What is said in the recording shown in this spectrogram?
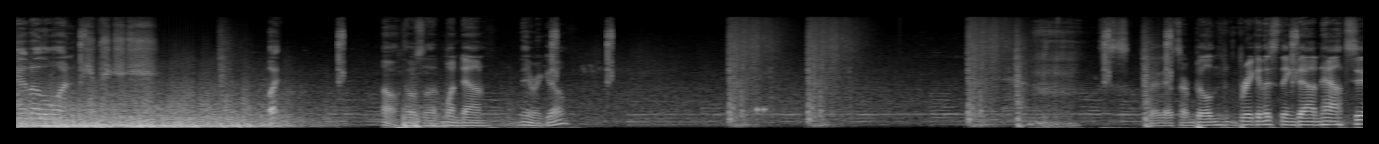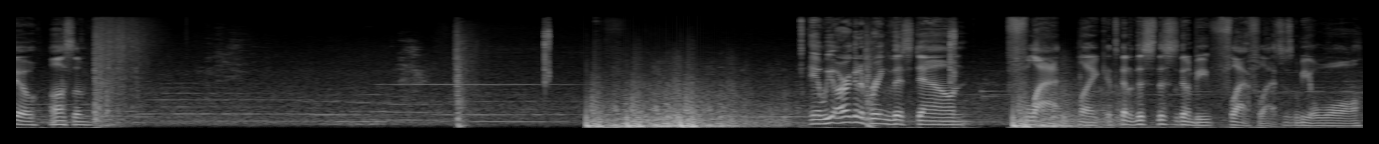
Another one. What? Oh, that was uh, one down. There we go. I gotta start building, breaking this thing down now too. Awesome. Yeah, we are gonna bring this down flat. Like it's gonna this this is gonna be flat flat. So it's gonna be a wall.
